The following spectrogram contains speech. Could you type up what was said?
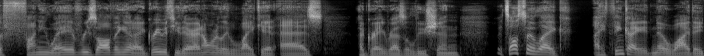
a funny way of resolving it. I agree with you there. I don't really like it as a great resolution. It's also like I think I know why they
